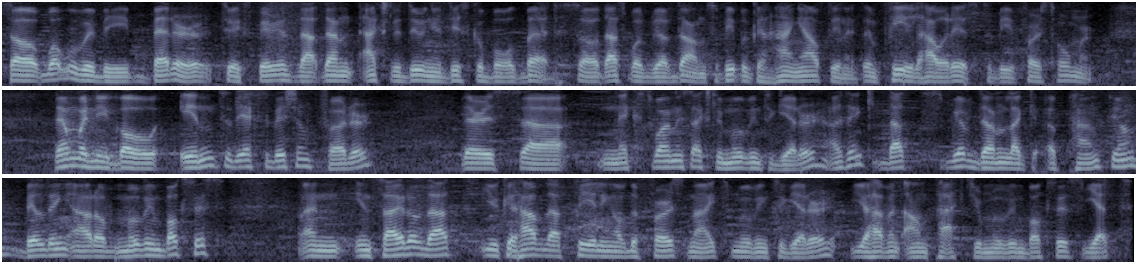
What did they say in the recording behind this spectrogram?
So what would be better to experience that than actually doing a disco ball bed? So that's what we have done, so people can hang out in it and feel how it is to be first homer. Then when you go into the exhibition further, there is uh, next one is actually moving together. I think that's we have done like a pantheon building out of moving boxes. And inside of that, you can have that feeling of the first night moving together. You haven't unpacked your moving boxes yet,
